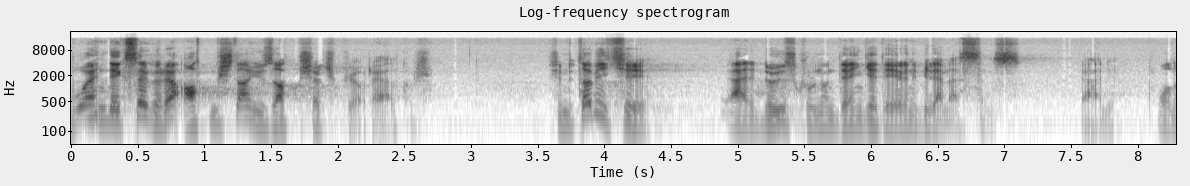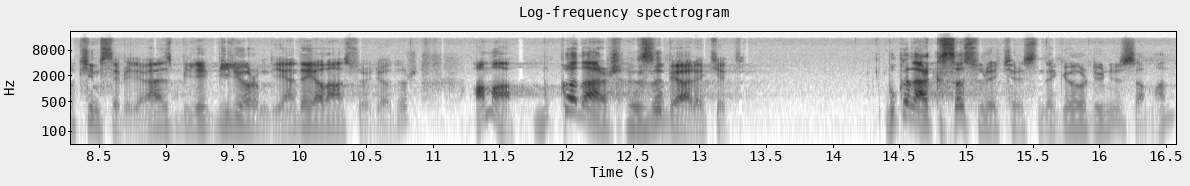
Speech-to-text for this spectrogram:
bu endekse göre 60'tan 160'a çıkıyor reel kur. Şimdi tabii ki yani döviz kurunun denge değerini bilemezsiniz. Yani onu kimse bilemez. Bili- biliyorum diyen de yalan söylüyordur. Ama bu kadar hızlı bir hareket, bu kadar kısa süre içerisinde gördüğünüz zaman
